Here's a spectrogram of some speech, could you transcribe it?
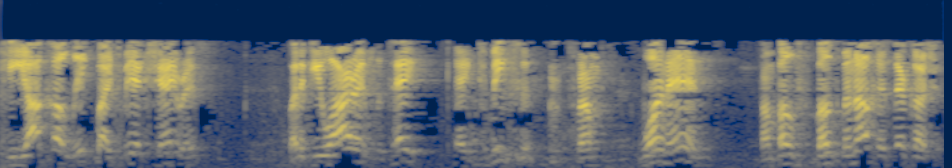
Ki yakal likbay to be a. But if you are able to take a kmitza from one end, from both both menachas, they're kosher.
